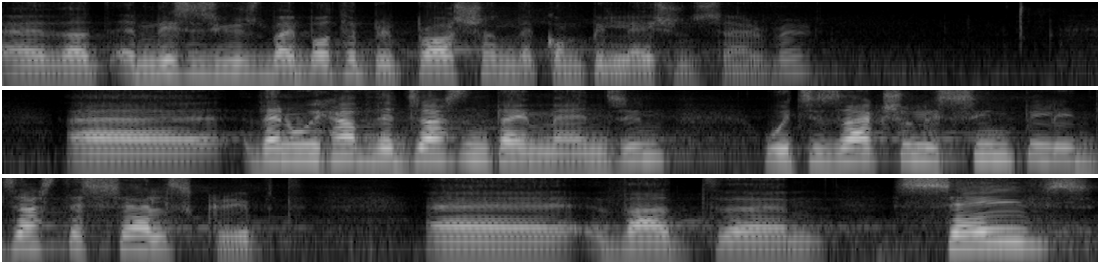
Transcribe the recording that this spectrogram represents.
uh, that, and this is used by both the preprocessor and the compilation server. Uh, then we have the just-in-time engine, which is actually simply just a shell script that um, saves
